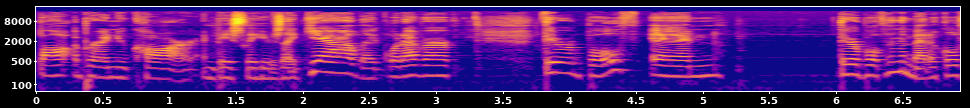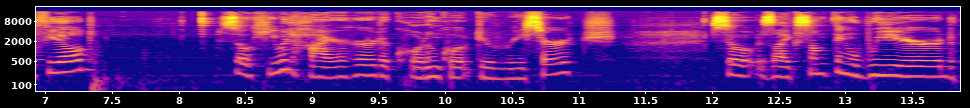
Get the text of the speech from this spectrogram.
bought a brand new car and basically he was like yeah like whatever. They were both in they were both in the medical field. So he would hire her to quote unquote do research. So it was like something weird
